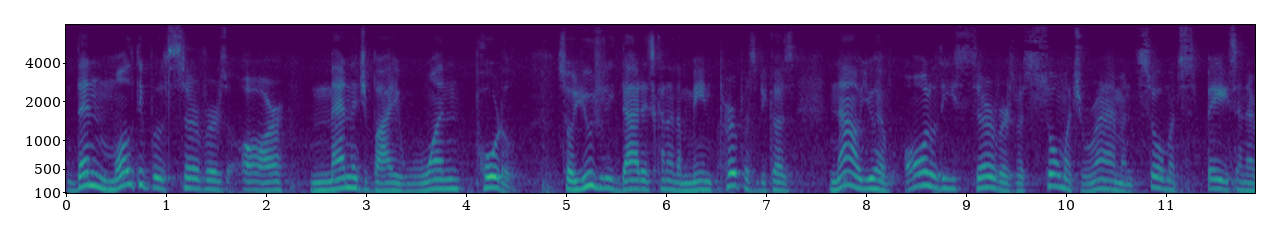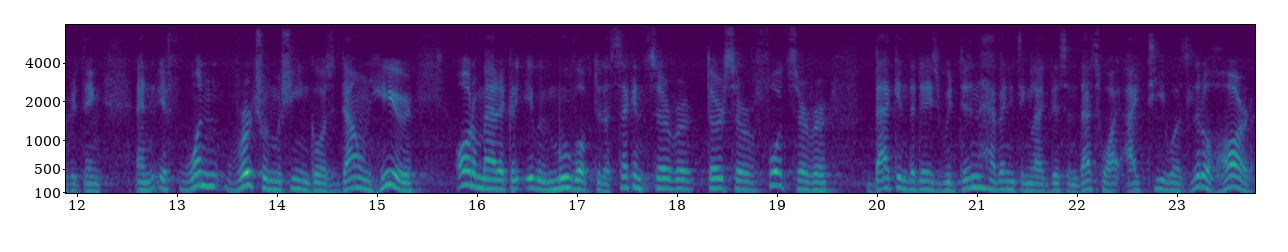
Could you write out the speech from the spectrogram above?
Then multiple servers are managed by one portal. So usually that is kind of the main purpose because now you have all of these servers with so much RAM and so much space and everything. And if one virtual machine goes down here, automatically it will move up to the second server, third server, fourth server. Back in the days, we didn't have anything like this, and that's why IT was a little hard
